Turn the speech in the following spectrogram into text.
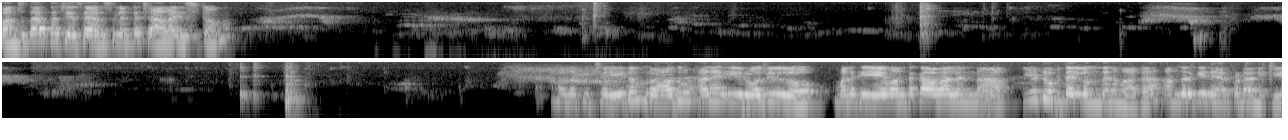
పంచదారతో చేసే అరిసెలు అంటే చాలా ఇష్టం. మనకి చేయడం రాదు అనే ఈ రోజుల్లో మనకి ఏ వంట కావాలన్నా యూట్యూబ్ తల్లి ఉందన్నమాట. అందరికీ నేర్పడానికి.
